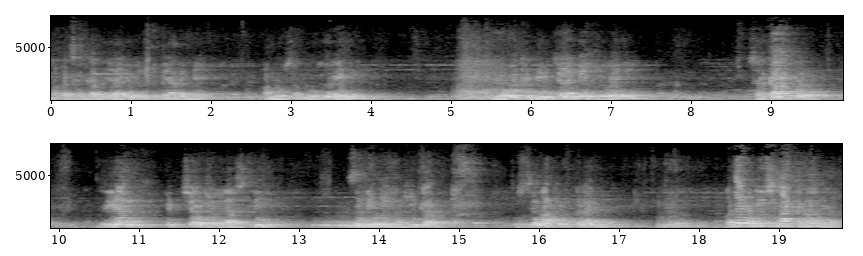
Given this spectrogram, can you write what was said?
मकर संक्रांति आएगी तो उसकी तैयारी में हम लोग सब लोग लड़ेंगे। लोगों के बीच जाएँगे, जुड़ेंगे। सरकार को रियल पिक्चर जो है असली जमीनी हकीकत, उससे वाकिफ कराएँगे। बताइए उन्नीस लाख कहाँ गया?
